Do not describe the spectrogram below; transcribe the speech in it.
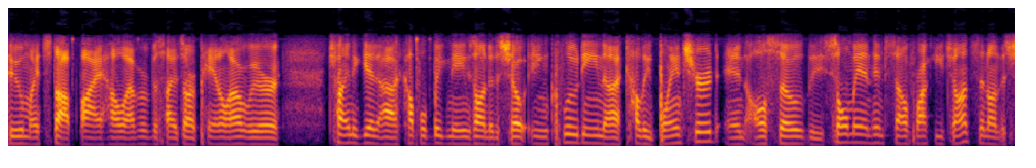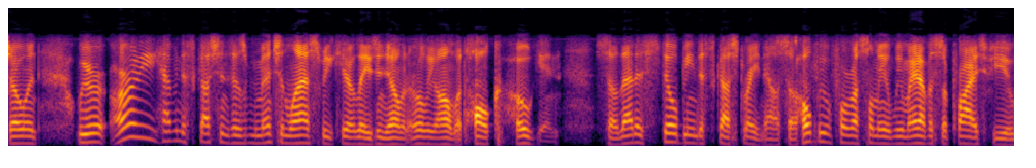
two might stop by. However, besides our panel, however, we were trying to get a couple big names onto the show, including uh, Tully Blanchard and also the Soul Man himself, Rocky Johnson, on the show. And we were already having discussions, as we mentioned last week here, ladies and gentlemen, early on with Hulk Hogan. So that is still being discussed right now. So hopefully before WrestleMania, we might have a surprise for you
